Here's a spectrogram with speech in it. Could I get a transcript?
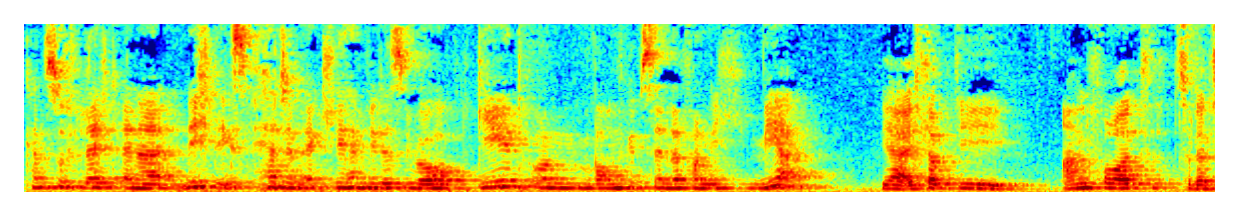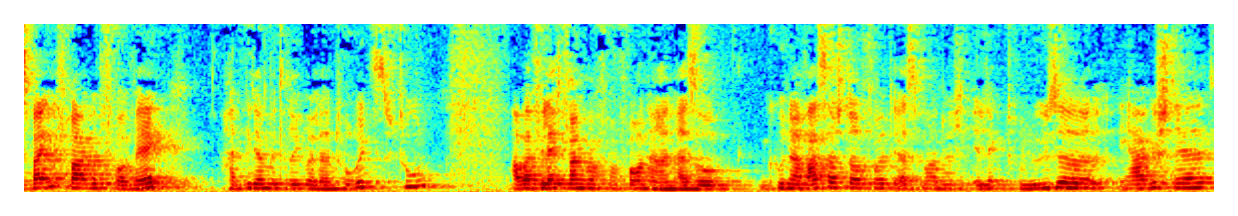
Kannst du vielleicht einer Nicht-Expertin erklären, wie das überhaupt geht und warum gibt es denn davon nicht mehr? Ja, ich glaube, die Antwort zu der zweiten Frage vorweg hat wieder mit Regulatorik zu tun. Aber vielleicht fangen wir von vorne an. Also grüner Wasserstoff wird erstmal durch Elektrolyse hergestellt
